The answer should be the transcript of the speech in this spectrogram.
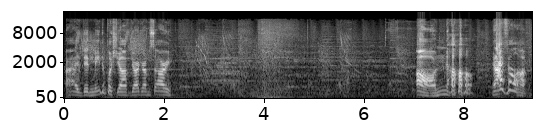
I didn't mean to push you off, Jar Jar. I'm sorry. Oh, no. And I fell off.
